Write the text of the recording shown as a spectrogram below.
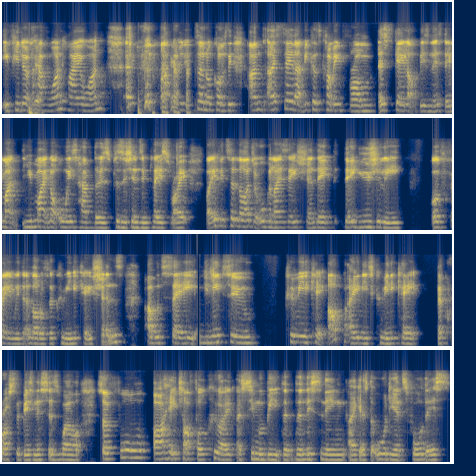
If you don't yeah. have one hire one. Hire an internal comms team. Um, i say that because coming from a scale up business they might you might not always have those positions in place right? But if it's a larger organization they they usually au fait with a lot of the communications. I would say you need to communicate up. I need to communicate across the business as well. So for our HR folk, who I assume will be the, the listening, I guess, the audience for this,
